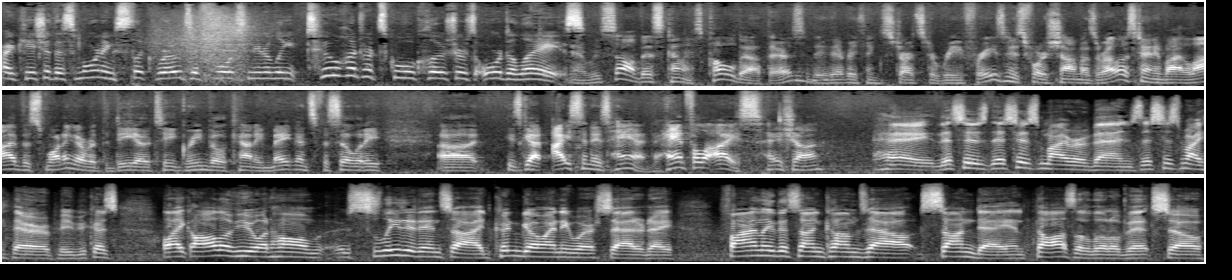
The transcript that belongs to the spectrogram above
All right, Keisha, this morning, slick roads have forced nearly 200 school closures or delays. Yeah, we saw this coming. It's cold out there, so mm -hmm. everything starts to refreeze. News 4 Sean Muserallo standing by live this morning over at the DOT Greenville County Maintenance Facility. Uh, he's got ice in his hand, a handful of ice. Hey, Sean. Hey, this is this is my revenge. This is my therapy because, like all of you at home, sleeted inside, couldn't go anywhere Saturday. Finally, the sun comes out Sunday and thaws a little bit. So,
